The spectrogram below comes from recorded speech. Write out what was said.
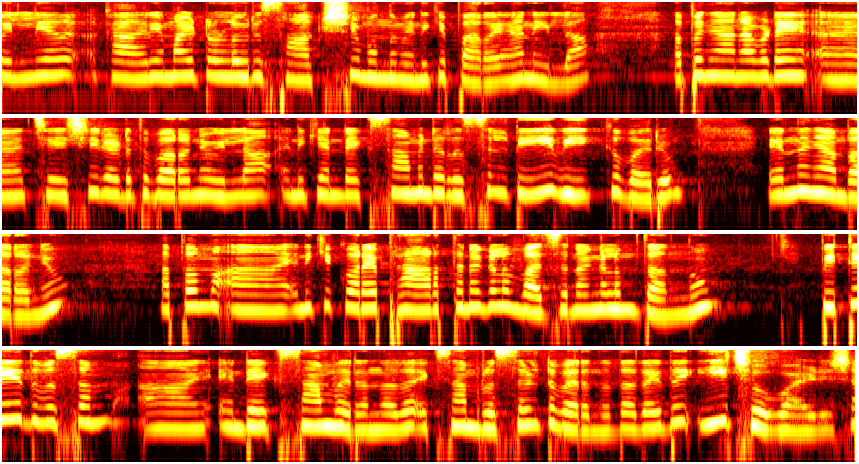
വലിയ കാര്യമായിട്ടുള്ള ഒരു സാക്ഷ്യമൊന്നും എനിക്ക് പറയാനില്ല. അപ്പോൾ ഞാൻ അവിടെ ചേച്ചിയുടെ അടുത്ത് പറഞ്ഞു ഇല്ല എനിക്ക് എന്റെ എക്സാമിന്റെ റിസൾട്ട് ഈ വീക്ക് വരും എന്ന് ഞാൻ പറഞ്ഞു. അപ്പം എനിക്ക് കുറേ പ്രാർത്ഥനകളും വചനങ്ങളും തന്നു. പിറ്റേ ദിവസം എന്റെ എക്സാം വരുന്നത് എക്സാം റിസൾട്ട് വരുന്നത് അതായത് ഈ ചൊവ്വാഴ്ച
